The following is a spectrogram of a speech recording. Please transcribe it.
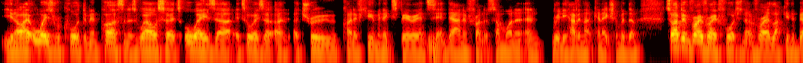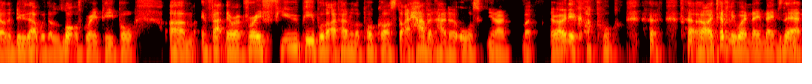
you know, I always record them in person as well. So it's always a, it's always a, a, a true kind of human experience sitting down in front of someone and, and really having that connection with them. So I've been very, very fortunate and very lucky to be able to do that with a lot of great people. Um, in fact, there are very few people that I've had on the podcast that I haven't had a awesome, you know, but there are only a couple. I definitely won't name names there,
